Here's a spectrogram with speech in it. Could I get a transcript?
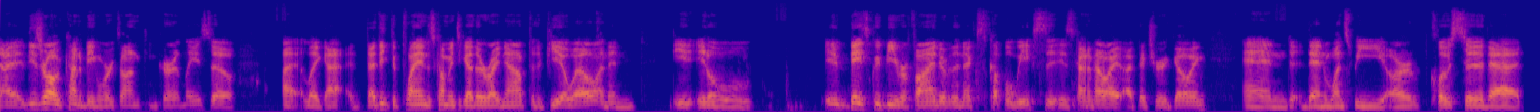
I, these are all kind of being worked on concurrently. So, I like I, I think the plan is coming together right now for the POL, and then it, it'll it basically be refined over the next couple of weeks. Is kind of how I, I picture it going. And then once we are close to that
